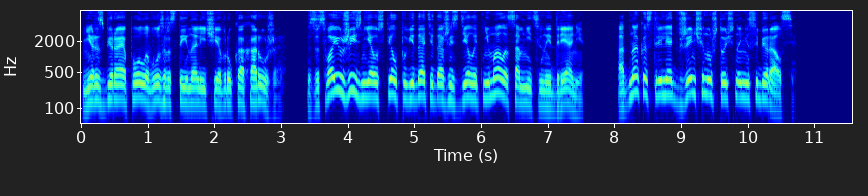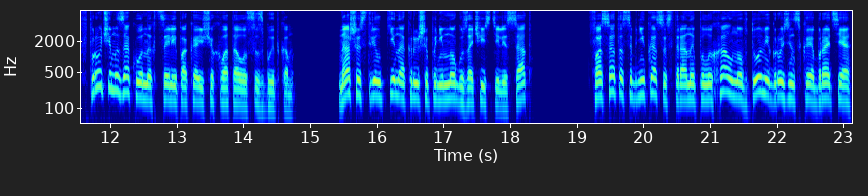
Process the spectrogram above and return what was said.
не разбирая пола, возраста и наличия в руках оружия. За свою жизнь я успел повидать и даже сделать немало сомнительной дряни, однако стрелять в женщину уж точно не собирался. Впрочем, и законных целей пока еще хватало с избытком – Наши стрелки на крыше понемногу зачистили сад. Фасад особняка со стороны полыхал, но в доме грозинское братья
